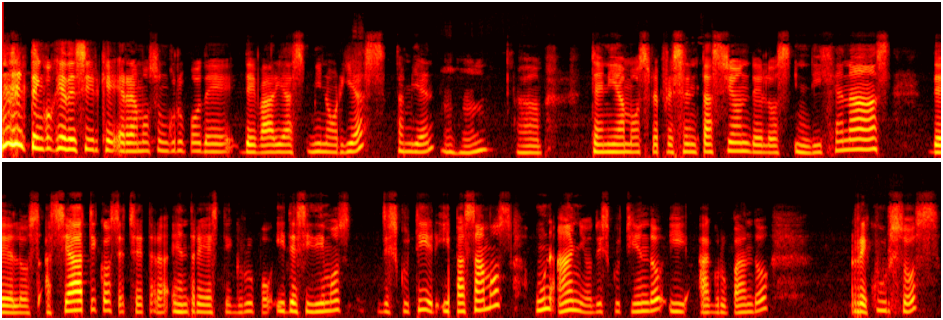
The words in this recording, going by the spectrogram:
tengo que decir que éramos un grupo de, varias minorías también. Ah, teníamos representación de los indígenas, de los asiáticos, etcétera, entre este grupo y decidimos discutir y pasamos un año discutiendo y agrupando recursos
